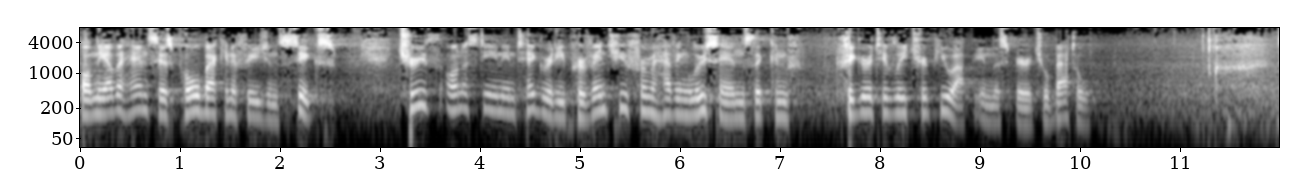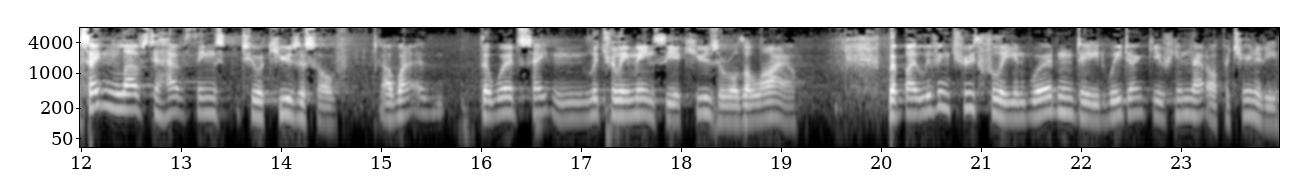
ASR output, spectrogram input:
On the other hand, says Paul back in Ephesians 6, truth, honesty, and integrity prevent you from having loose ends that can figuratively trip you up in the spiritual battle. Satan loves to have things to accuse us of. Uh, the word Satan literally means the accuser or the liar. But by living truthfully in word and deed, we don't give him that opportunity.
